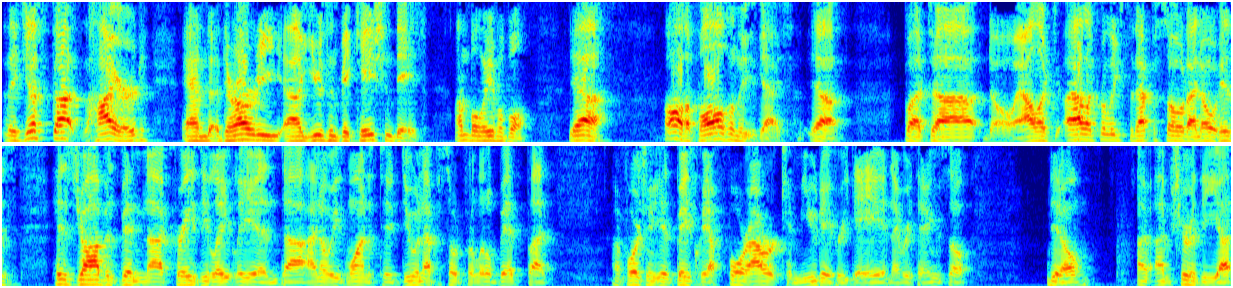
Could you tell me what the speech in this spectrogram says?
they just got hired and they're already uh, using vacation days. Unbelievable. Yeah. Oh, the balls on these guys. Yeah. But uh, no, Alec, Alec released an episode. I know his his job has been uh, crazy lately, and uh, I know he's wanted to do an episode for a little bit, but unfortunately, he has basically a four-hour commute every day and everything. So, you know, I, am sure the uh,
